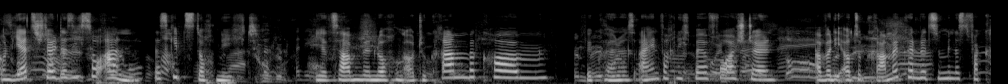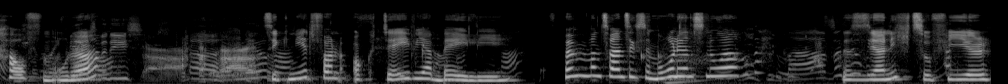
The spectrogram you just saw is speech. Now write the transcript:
Und jetzt stellt er sich so an. Das gibt's doch nicht. Jetzt haben wir noch ein Autogramm bekommen. Wir können uns einfach nicht mehr vorstellen. Aber die Autogramme können wir zumindest verkaufen, oder? Signiert von Octavia Bailey. 25 Simoleons nur? Das ist ja nicht so viel.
